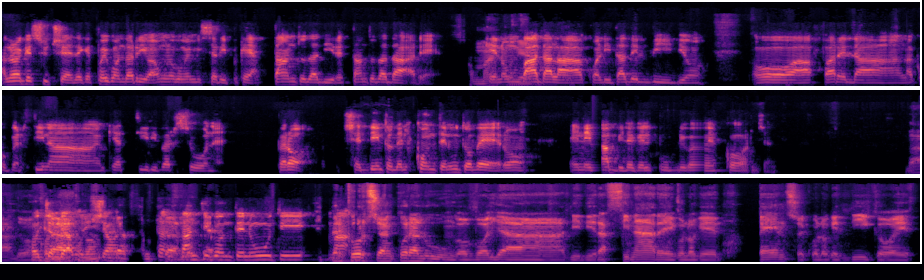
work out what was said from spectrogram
Allora che succede? Che poi quando arriva uno come Mr. Rip che ha tanto da dire, tanto da dare, che non va dalla qualità del video o a fare la, la copertina che attiri persone, però c'è dentro del contenuto vero, è inevitabile che il pubblico ne accorge. Vado, Oggi abbiamo diciamo, tanti bene. contenuti. Il ma... percorso è ancora lungo, ho voglia di, di, raffinare quello che penso e quello che dico e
